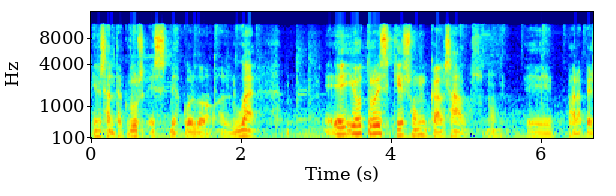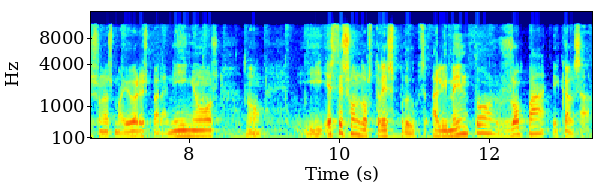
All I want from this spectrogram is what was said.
En Santa Cruz es de acuerdo al lugar. Eh, y otro es que son calzados, ¿no? Eh, para personas mayores, para niños, ¿no? Y estos son los tres productos, alimento, ropa y calzado.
